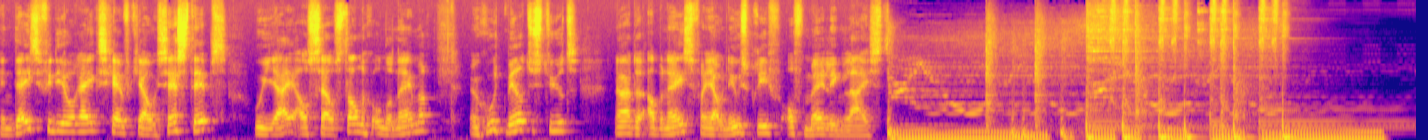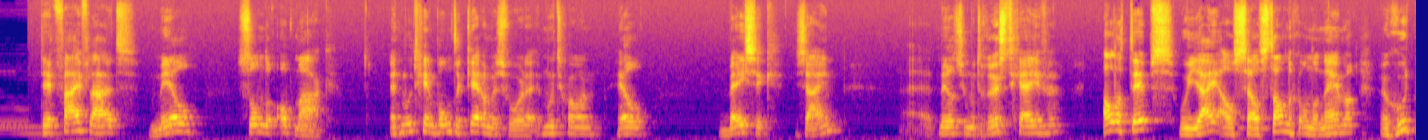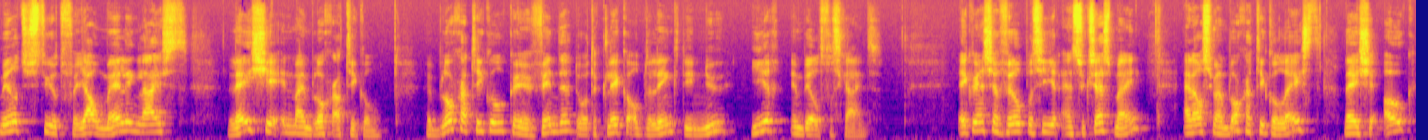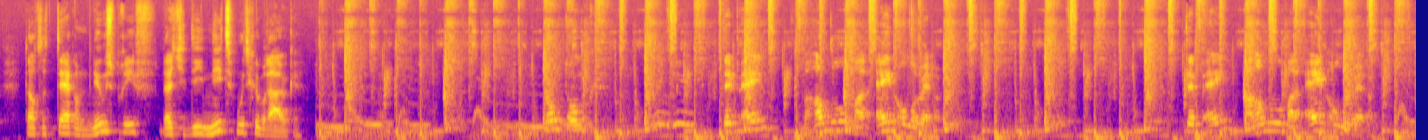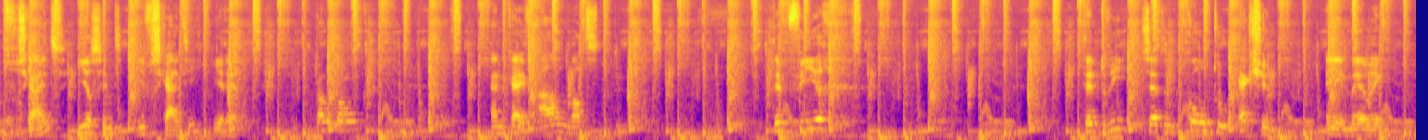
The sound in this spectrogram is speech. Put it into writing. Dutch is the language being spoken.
In deze videoreeks geef ik jou 6 tips hoe jij als zelfstandig ondernemer een goed mailtje stuurt naar de abonnees van jouw nieuwsbrief of mailinglijst. Tip 5 luidt: mail zonder opmaak. Het moet geen bonte kermis worden. Het moet gewoon heel basic zijn. Eh, het mailtje moet rust geven. Alle tips hoe jij als zelfstandig ondernemer een goed mailtje stuurt voor jouw mailinglijst lees je in mijn blogartikel. Het blogartikel kun je vinden door te klikken op de link die nu hier in beeld verschijnt. Ik wens je veel plezier en succes mee. En als je mijn blogartikel leest, lees je ook dat de term nieuwsbrief dat je die niet moet gebruiken. Tonk. Tip 1. Behandel maar één onderwerp. Tip 1. Behandel maar één onderwerp. Het verschijnt. Hier, hier verschijnt hij. Hierin. Tonk tonk. En geef aan wat. Tip 4. Tip 3. Zet een call to action in je mailing.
